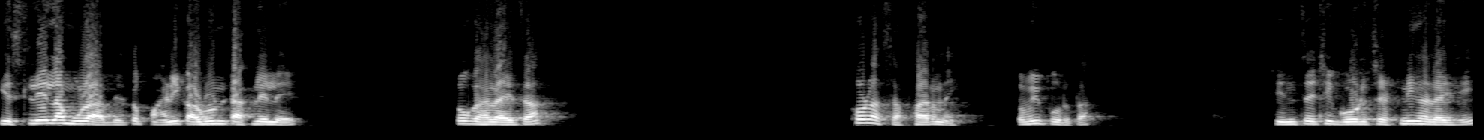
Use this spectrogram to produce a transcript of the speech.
किसलेला मुळा त्याचं पाणी काढून टाकलेलं आहे तो घालायचा. थोडासा फार नाही चवीपुरता. चिंचेची गोड चटणी घालायची.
